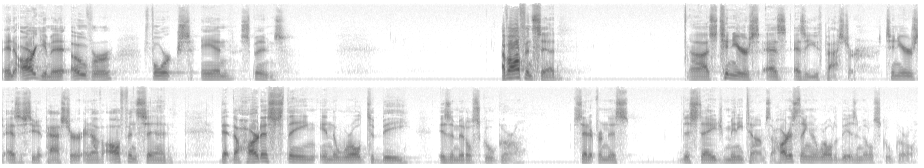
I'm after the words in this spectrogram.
an argument over forks and spoons. I've often said, uh, it's 10 years as, as a youth pastor, 10 years as a student pastor, and I've often said that the hardest thing in the world to be is a middle school girl. said it from this, this stage many times. The hardest thing in the world to be is a middle school girl.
